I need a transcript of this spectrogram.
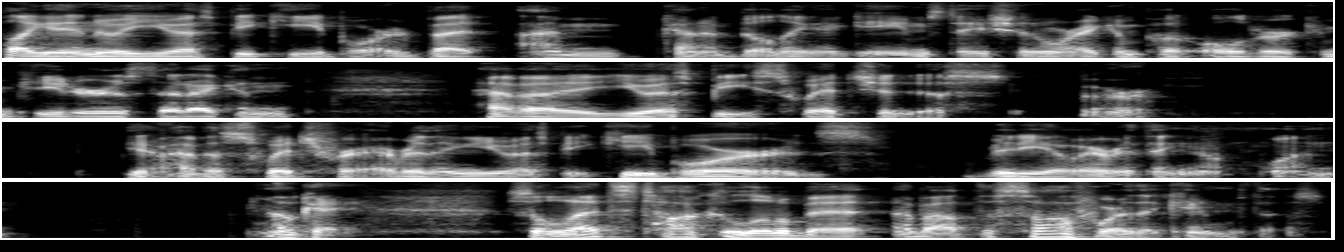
plug it into a USB keyboard. But I'm kind of building a game station where I can put older computers that I can have a USB switch and just, or, you know, have a switch for everything USB keyboards, video, everything on one. Okay, so let's talk a little bit about the software that came with this.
